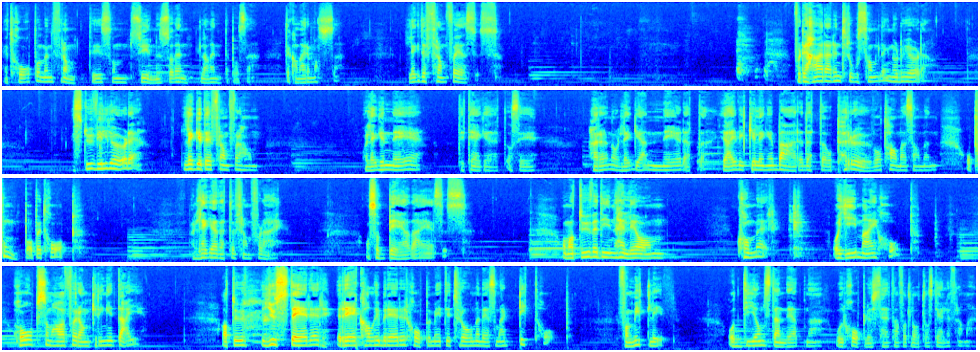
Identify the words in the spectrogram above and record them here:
Et håp om en framtid som synes å vente, la vente på seg. Det kan være masse. Legg det fram for Jesus. For det her er en troshandling når du gjør det. Hvis du vil gjøre det, legge det framfor ham. Og legge ned ditt eget og si Herre, nå legger jeg ned dette. Jeg vil ikke lenger bære dette og prøve å ta meg sammen og pumpe opp et håp. Nå legger jeg dette framfor deg. Og så ber jeg deg, Jesus, om at du ved din Hellige Ånd kommer og gi meg håp. Håp som har forankring i deg. At du justerer, rekalibrerer håpet mitt i tråd med det som er ditt håp for mitt liv. Og de omstendighetene hvor håpløshet har fått lov til å stjele fra meg.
